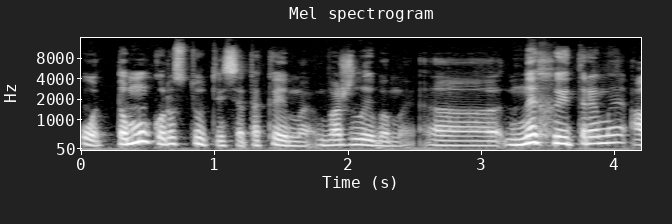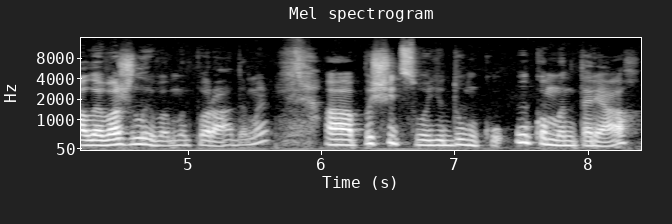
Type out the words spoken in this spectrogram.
От тому користуйтеся такими важливими, е, нехитрими, але важливими порадами. Пишіть свою думку у коментарях.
